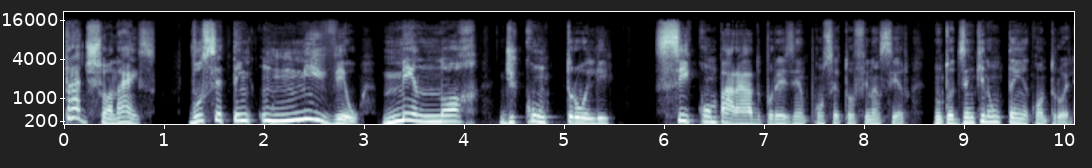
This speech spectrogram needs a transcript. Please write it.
tradicionais, você tem um nível menor de controle se comparado, por exemplo, com o setor financeiro. Não estou dizendo que não tenha controle,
